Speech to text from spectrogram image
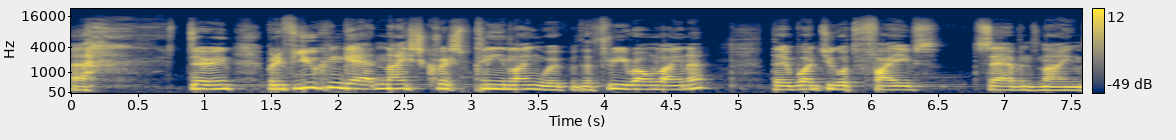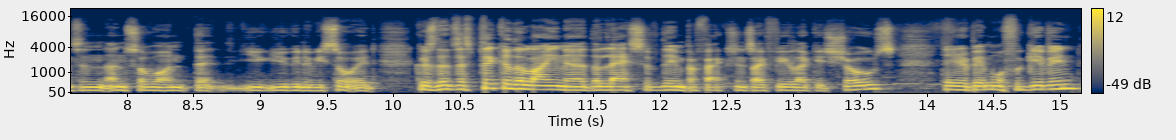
Uh, doing, but if you can get nice, crisp, clean line work with a three round liner, then once you go to fives, sevens, nines, and, and so on, that you, you're going to be sorted. Because the, the thicker the liner, the less of the imperfections I feel like it shows. They're a bit more forgiving.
